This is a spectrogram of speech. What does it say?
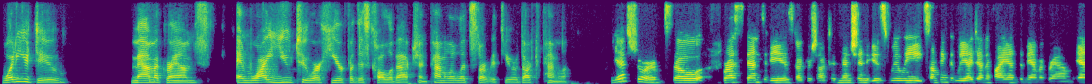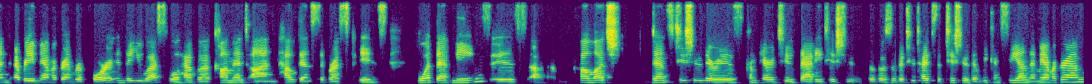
what do you do, mammograms, and why you two are here for this call of action. Pamela, let's start with you, or Dr. Pamela. Yeah, sure. So breast density, as Dr. Schacht had mentioned, is really something that we identify on the mammogram. And every mammogram report in the US will have a comment on how dense the breast is. What that means is uh, how much dense tissue there is compared to fatty tissue. So those are the two types of tissue that we can see on the mammogram.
